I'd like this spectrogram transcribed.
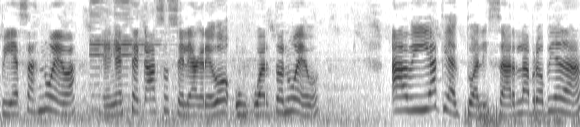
piezas nuevas, en este caso se le agregó un cuarto nuevo, había que actualizar la propiedad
